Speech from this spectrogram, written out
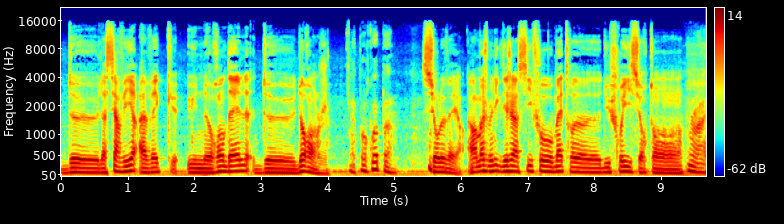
de la servir avec une rondelle de d'orange Ah, Pourquoi pas? Sur le verre. Alors moi, je me dis que déjà, s'il faut mettre euh, du fruit sur ton Ouais.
